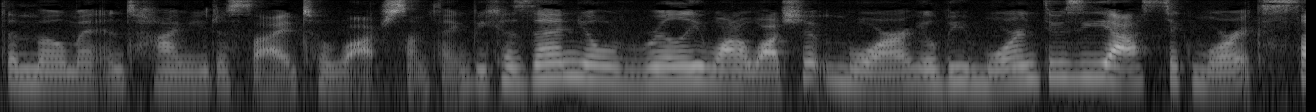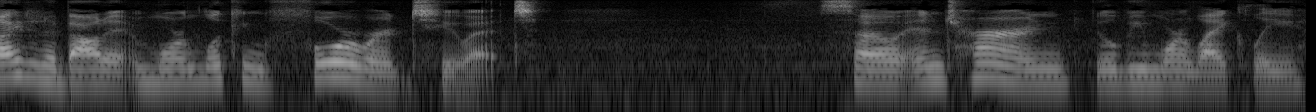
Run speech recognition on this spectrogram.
the moment in time you decide to watch something because then you'll really want to watch it more. You'll be more enthusiastic, more excited about it, and more looking forward to it. So, in turn, you'll be more likely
